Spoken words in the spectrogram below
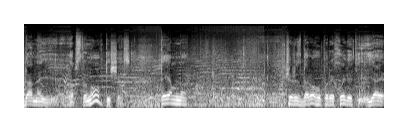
в даній обстановці зараз темно. Через дорогу переходять. Я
